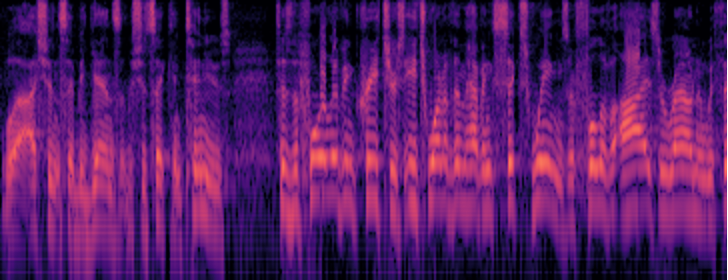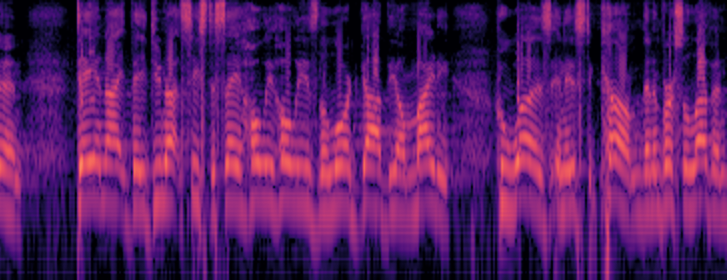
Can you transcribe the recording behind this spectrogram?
Well, I shouldn't say begins, we should say continues. It says, The four living creatures, each one of them having six wings, are full of eyes around and within. Day and night they do not cease to say, Holy, holy is the Lord God, the Almighty who was and is to come. Then in verse 11,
